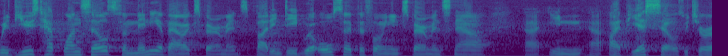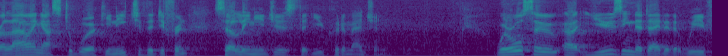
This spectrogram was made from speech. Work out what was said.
we've used HAP1 cells for many of our experiments, but indeed we're also performing experiments now uh, in iPS cells, which are allowing us to work in each of the different cell lineages that you could imagine. We're also uh, using the data that we've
